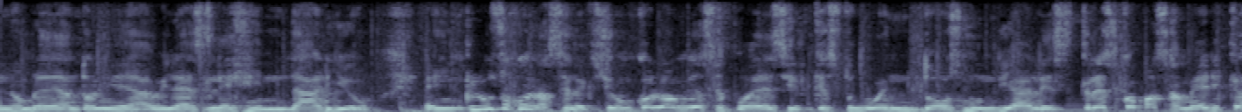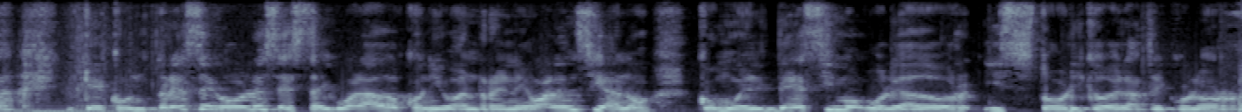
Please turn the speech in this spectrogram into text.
El nombre de Anthony de Ávila es legendario e incluso con la selección Colombia se puede decir que estuvo en dos mundiales, tres Copas América y que con 13 goles está igualado con Iván René Valenciano como el décimo goleador histórico de la tricolor.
